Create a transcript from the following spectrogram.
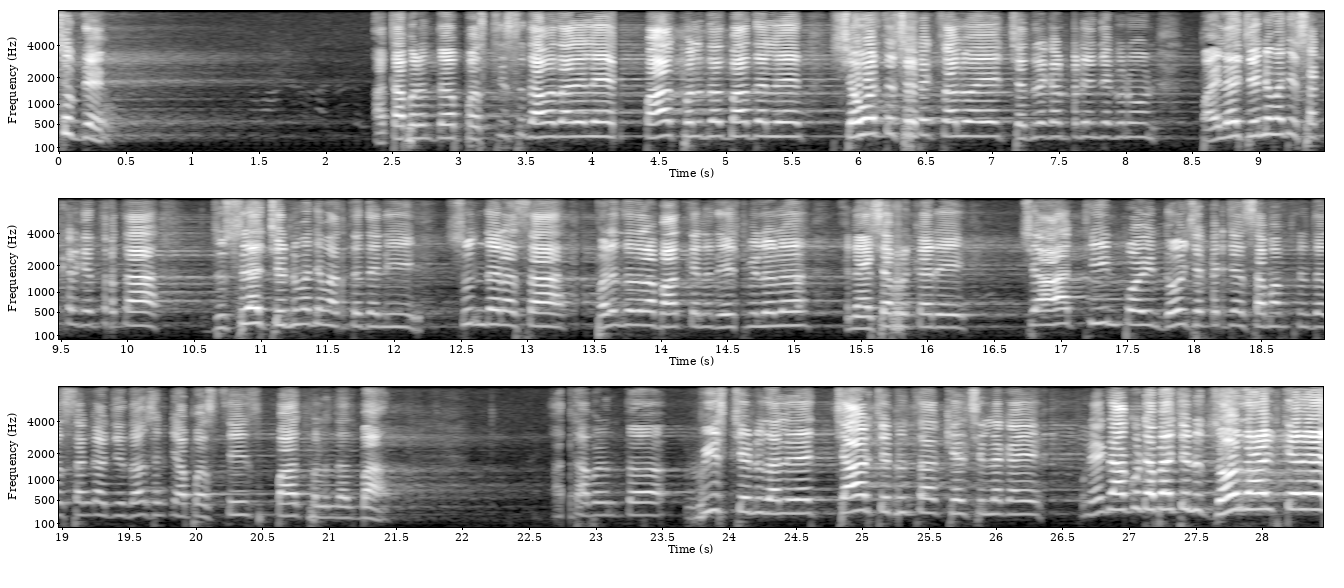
सुखदेव. आतापर्यंत पस्तीस धावा झालेले आहेत. पाच फलंदाज बाद झालेले आहेत. शेवटचं षटक चालू आहे. चंद्रकांत पाटील यांच्याकडून पहिल्या चेंडूमध्ये षटकार घेतला होता. दुसऱ्या चेंडूमध्ये मात्र त्यांनी सुंदर असा फलंदाजाला बाद करण्यात यश मिळवलं आणि अशा प्रकारे चार तीन पॉईंट दोन षटकाच्या समाप्तीनंतर संघाची धावसंख्या पस्तीस पाच फलंदाज बाद. आतापर्यंत वीस चेंडू झालेले आहेत. चार चेंडूचा खेळ शिल्लक आहे. पुन्हा एकदा आखून डब्या चेंडू जोरदार हिट केले.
